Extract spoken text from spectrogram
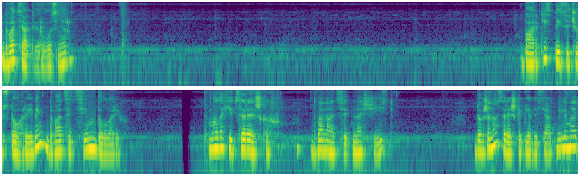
20 розмір. Вартість 1100 гривень 27 доларів. Малахіт в сережках 12 на 6. Довжина сережки 50 мм.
